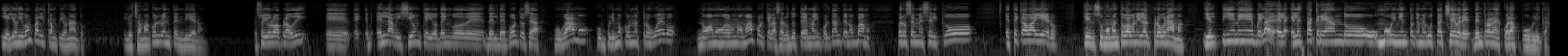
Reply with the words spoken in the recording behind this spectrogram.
y ellos iban para el campeonato y los chamacos lo entendieron. Eso yo lo aplaudí. eh, eh, es la visión que yo tengo de- del deporte. O sea, jugamos, cumplimos con nuestro juego, no vamos a jugar uno más porque la salud de ustedes es más importante, nos vamos. Pero se me acercó este caballero que en su momento va a venir al programa y él tiene, ¿verdad? Él, él está creando un movimiento que me gusta chévere dentro de las escuelas públicas.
